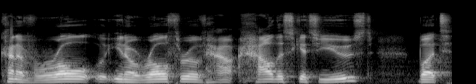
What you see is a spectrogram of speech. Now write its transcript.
kind of roll, you know, roll through of how, how this gets used. But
